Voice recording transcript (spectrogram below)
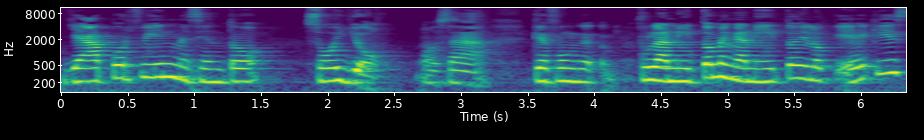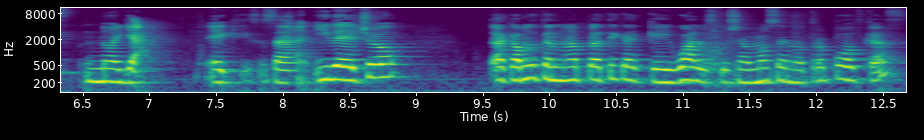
Ya por fin me siento, soy yo. O sea, que fulanito, menganito y lo que X, no ya, X. O sea, y de hecho, acabamos de tener una plática que igual escuchamos en otro podcast,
